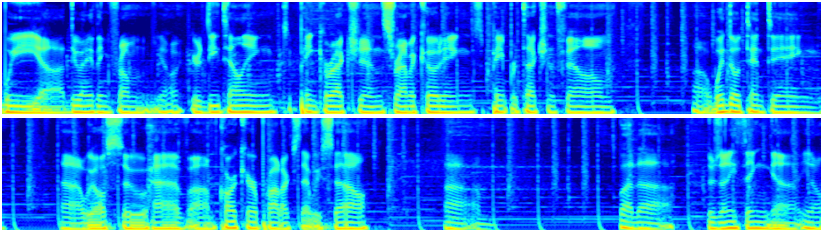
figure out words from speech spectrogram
we uh, do anything from you know your detailing, to paint correction, ceramic coatings, paint protection film, uh, window tinting. Uh, we also have um, car care products that we sell. Um, but uh, there's anything uh, you know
